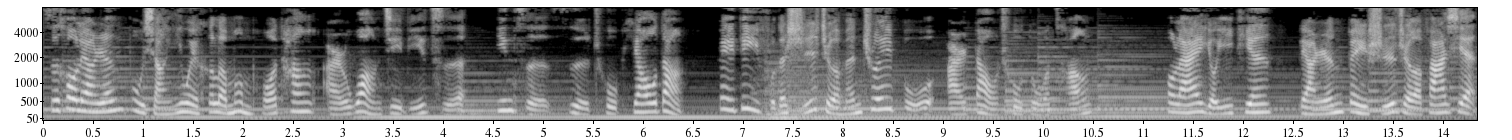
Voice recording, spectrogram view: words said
此后，两人不想因为喝了孟婆汤而忘记彼此，因此四处飘荡，被地府的使者们追捕，而到处躲藏。后来有一天，两人被使者发现，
